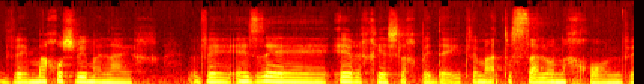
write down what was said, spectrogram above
ומה חושבים עלייך, ואיזה ערך יש לך בדייט, ומה את עושה לא נכון, ו,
